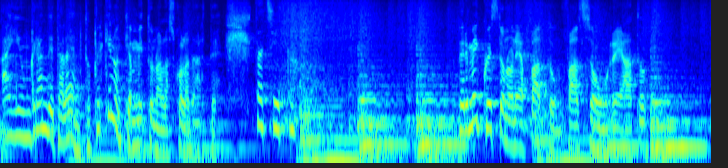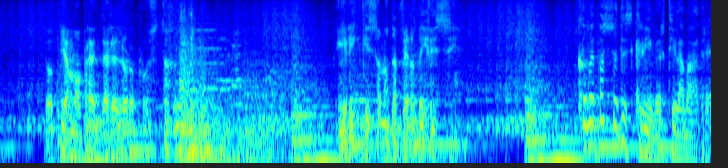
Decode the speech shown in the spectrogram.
Hai un grande talento, perché non ti ammettono alla scuola d'arte? Sta zitto. Per me questo non è affatto un falso o un reato. Dobbiamo prendere il loro posto. I ricchi sono davvero dei fessi. Come posso descriverti la madre?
